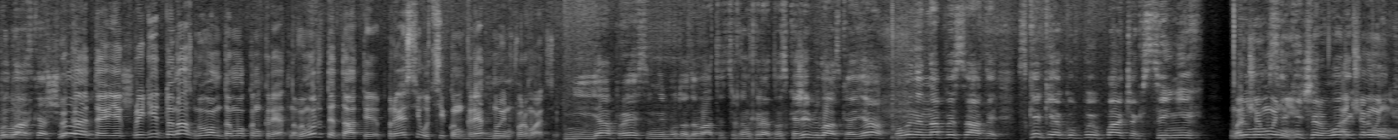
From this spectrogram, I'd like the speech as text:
не будь ласка, що- Ви кажете, як прийдіть до нас, ми вам дамо конкретно. Ви можете дати пресі оці конкретну інформацію. Ні, я пресі не буду давати цю конкретно. Скажіть, будь ласка, я повинен написати, скільки я купив пачок синіх. А чому ні? червоних А чому ні?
